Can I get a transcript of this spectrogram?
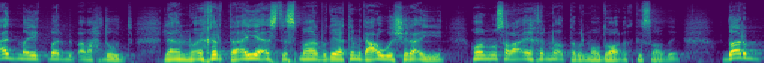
قد ما يكبر بيبقى محدود. لأنه آخرتها أي استثمار بده يعتمد على قوة شرائية. هون نوصل على آخر نقطة بالموضوع الاقتصادي. ضرب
